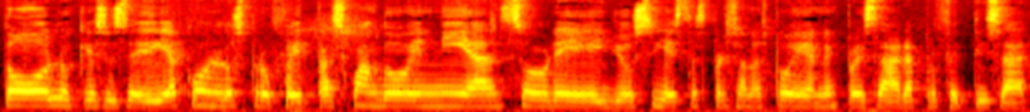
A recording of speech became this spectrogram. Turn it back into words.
todo lo que sucedía con los profetas cuando venían sobre ellos y estas personas podían empezar a profetizar.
